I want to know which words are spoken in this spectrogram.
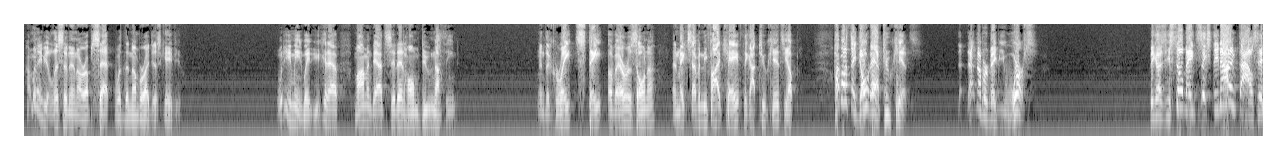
How many of you listen and are upset with the number I just gave you? What do you mean? Wait, you could have mom and dad sit at home, do nothing in the great state of Arizona and make 75K if they got two kids? Yep. How about if they don't have two kids? Th- that number may be worse. Because you still made 69,000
